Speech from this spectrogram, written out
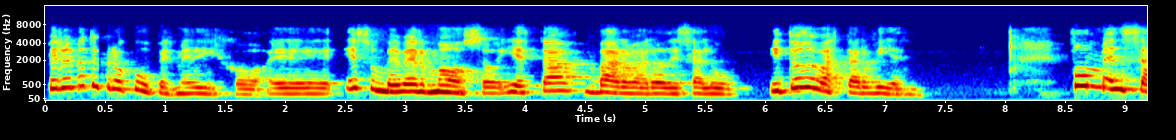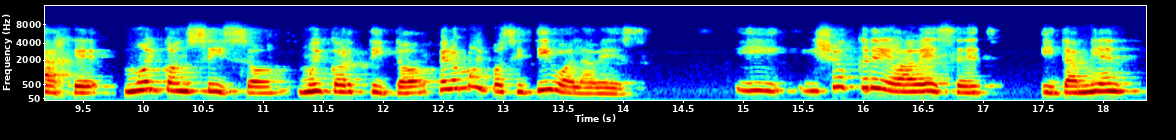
pero no te preocupes, me dijo, eh, es un bebé hermoso y está bárbaro de salud y todo va a estar bien. Fue un mensaje muy conciso, muy cortito, pero muy positivo a la vez. Y, yo creo a veces, y también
